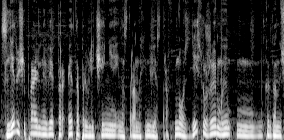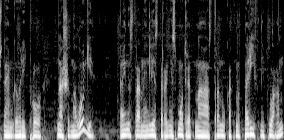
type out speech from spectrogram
Следующий правильный вектор – это привлечение иностранных инвесторов. Но здесь уже мы, когда начинаем говорить про наши налоги, а иностранные инвесторы, они смотрят на страну как на тарифный план,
